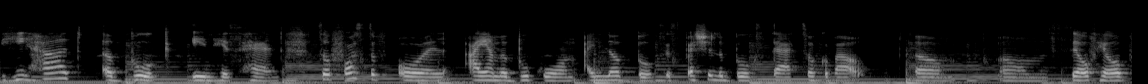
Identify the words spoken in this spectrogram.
he had a book in his hand. So, first of all, I am a bookworm. I love books, especially books that talk about um, um, self-help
